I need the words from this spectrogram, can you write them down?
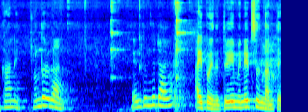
కానీ తొందరగా కానీ ఎంత ఉంది టైం? అయిపోయింది. త్రీ మినిట్స్ ఉంది అంతే.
